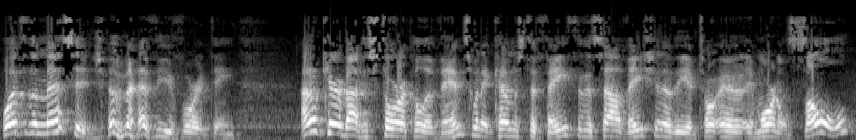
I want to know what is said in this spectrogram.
What's the message of Matthew 14? I don't care about historical events when it comes to faith or the salvation of the uh, immortal soul.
